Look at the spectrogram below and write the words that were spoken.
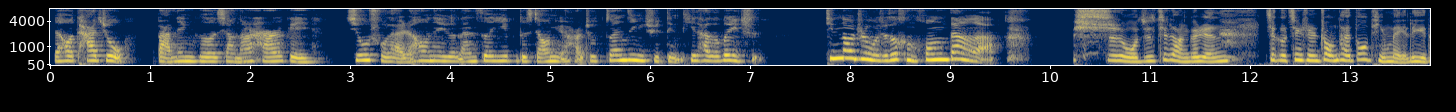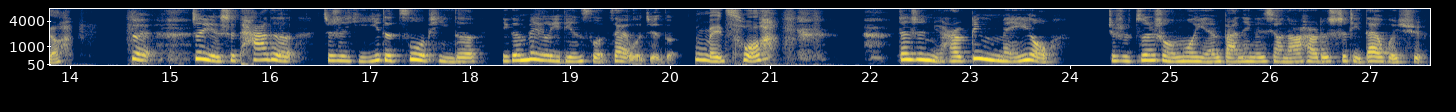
然后他就把那个小男孩给揪出来，然后那个蓝色衣服的小女孩就钻进去顶替他的位置。听到这，我觉得很荒诞啊！是，我觉得这两个人 这个精神状态都挺美丽的。对，这也是他的就是乙一的作品的。一个魅力点所在，我觉得没错。但是女孩并没有就是遵守诺言，把那个小男孩的尸体带回去，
